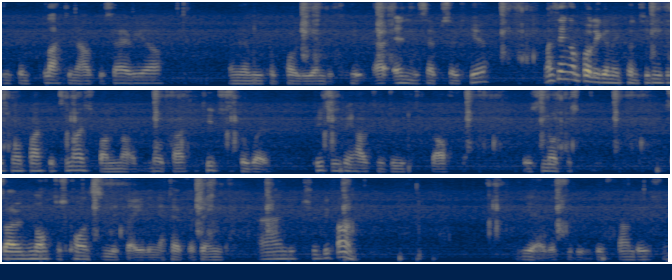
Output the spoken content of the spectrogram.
we can flatten out this area, and then we could probably end it uh, end this episode here. I think I'm probably going to continue this mod pack. It's a nice fun mod pack. It teaches the way, teaches me how to do stuff. It's not just so I'm not just constantly failing at everything, and it should be fun. Yeah, this should be a good foundation.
